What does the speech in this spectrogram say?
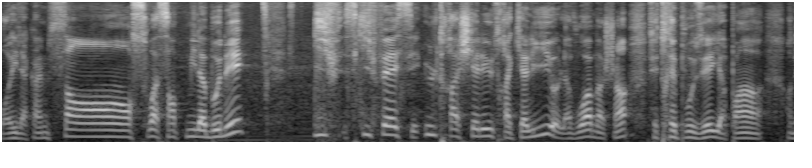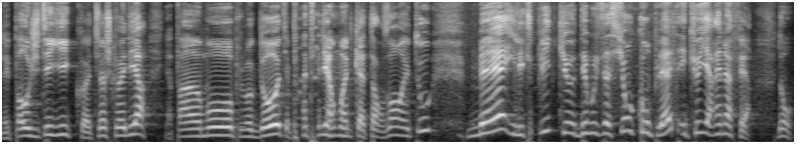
Bon, il a quand même 160 000 abonnés. Ce qu'il fait, c'est ultra chialé, ultra quali, euh, la voix, machin, c'est très posé, il y a pas on n'est pas au JT Geek, quoi, tu vois ce que je veux dire? Il n'y a pas un mot plus mot que d'autres, il n'y a pas un italien moins de 14 ans et tout, mais il explique que démonétisation complète et qu'il n'y a rien à faire. Donc,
